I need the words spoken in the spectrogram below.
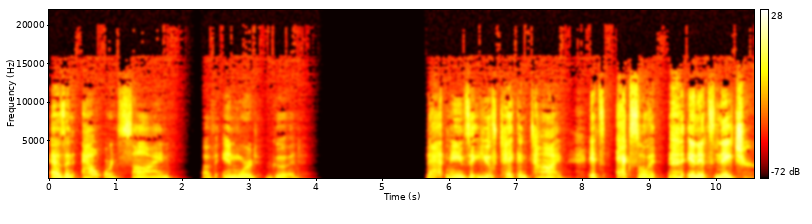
as an outward sign of inward good. That means that you've taken time. It's excellent in its nature.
